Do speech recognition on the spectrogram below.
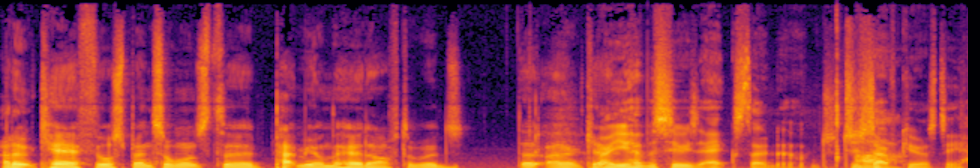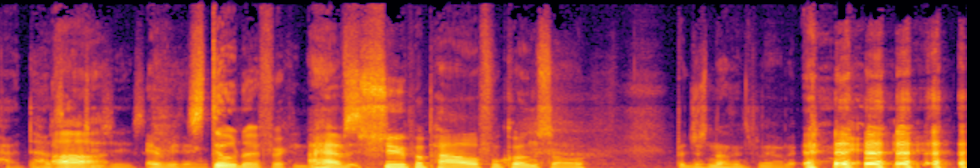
I don't care if Phil Spencer wants to pat me on the head afterwards. I don't care. Oh, you have a Series X though now. Just out Ah. of curiosity, ah, everything. Still no freaking games. I have a super powerful console, but just nothing to play on it. Yeah, yeah, yeah.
